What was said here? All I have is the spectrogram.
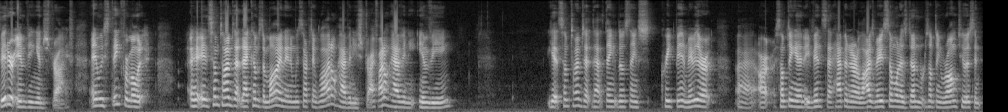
bitter envying and strife, and we think for a moment, uh, and sometimes that, that comes to mind, and we start thinking, Well, I don't have any strife. I don't have any envying. Yet sometimes that, that thing, those things creep in. Maybe there are uh, our something and events that happen in our lives. Maybe someone has done something wrong to us, and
